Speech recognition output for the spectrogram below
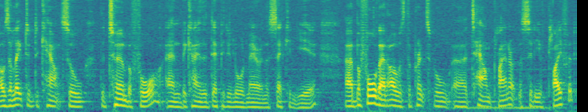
I was elected to council the term before and became the Deputy Lord Mayor in the second year. Uh, before that, I was the principal uh, town planner at the City of Playford,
